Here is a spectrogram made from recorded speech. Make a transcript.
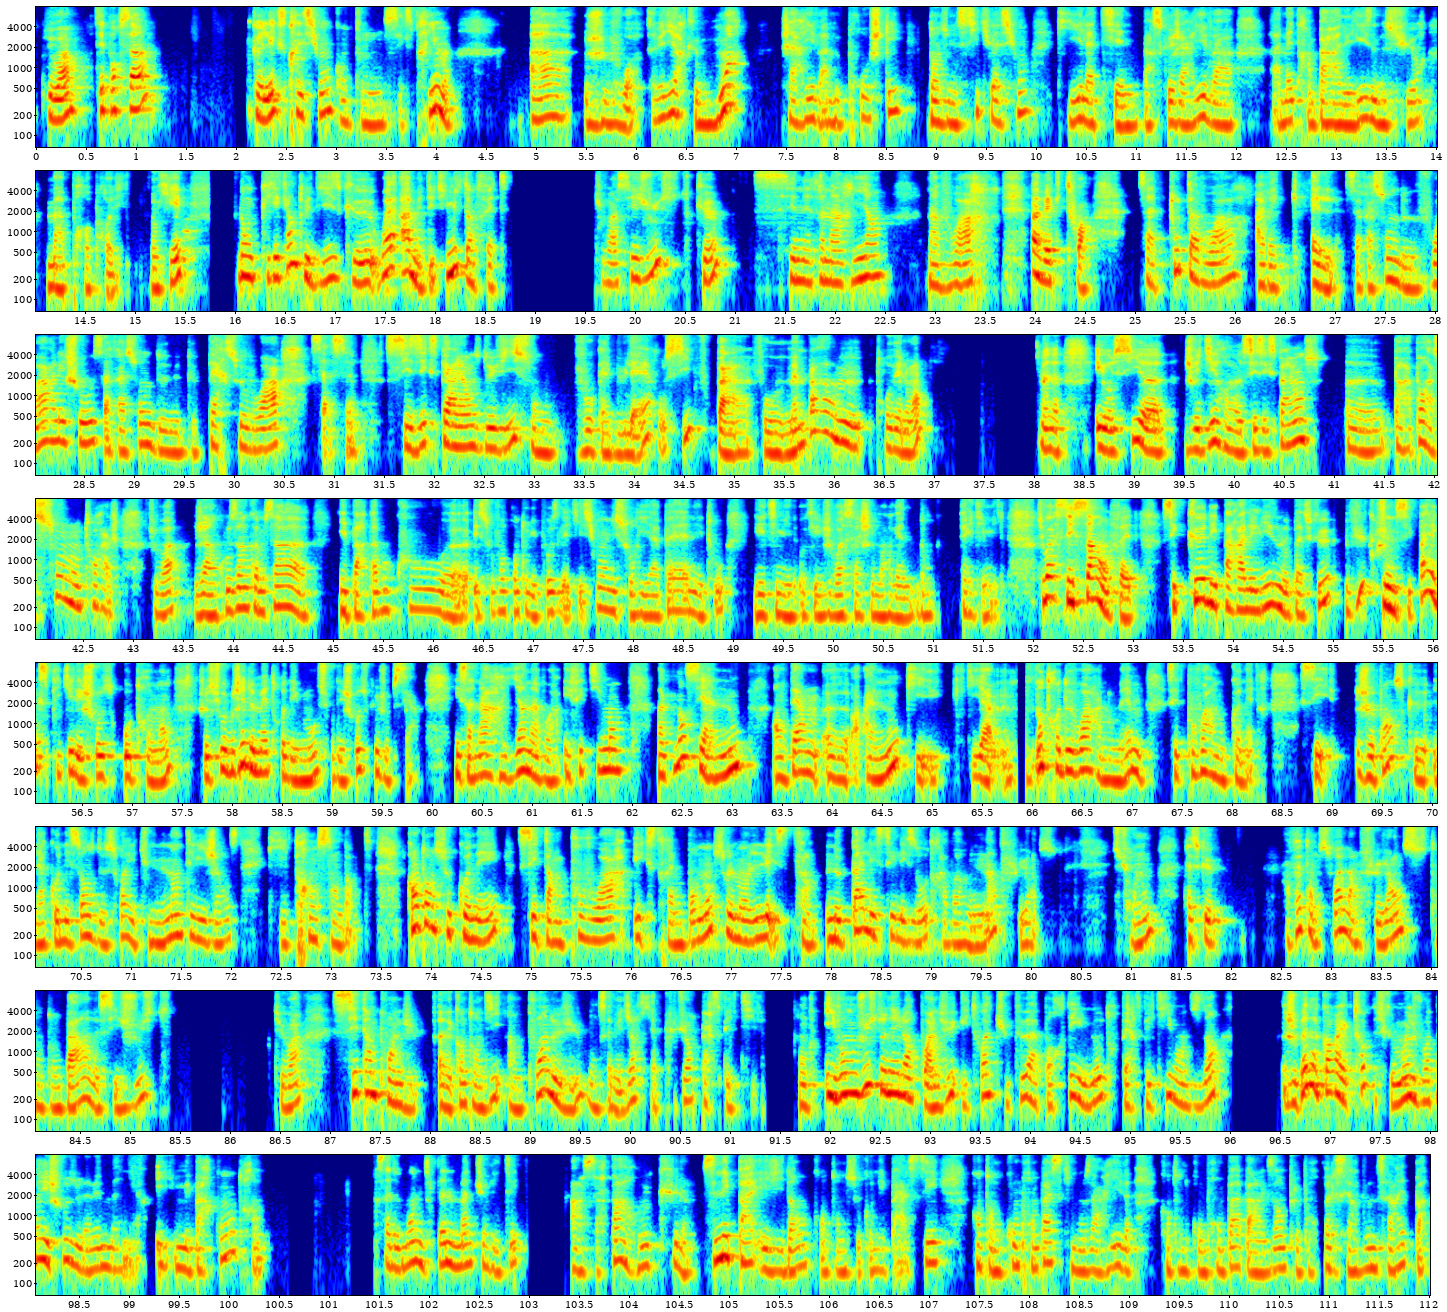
Tu vois, c'est pour ça que l'expression, quand on s'exprime, à je vois, ça veut dire que moi, j'arrive à me projeter dans une situation qui est la tienne, parce que j'arrive à, mettre un parallélisme sur ma propre vie. OK? Donc, quelqu'un te dise que, ouais, ah, mais t'es timide en fait. Tu vois, c'est juste que ça n'a rien à voir avec toi. Ça a tout à voir avec elle, sa façon de voir les choses, sa façon de, percevoir, ses expériences de vie, son vocabulaire aussi. Il ne faut même pas hum, trouver loin. Euh, et aussi, euh, je vais dire, euh, ses expériences par rapport à son entourage. Tu vois, j'ai un cousin comme ça, il part pas beaucoup et souvent quand on lui pose les questions, il sourit à peine et tout. Il est timide. Ok, je vois ça chez Morgan. Donc, Tu vois, c'est ça en fait. C'est que des parallélismes parce que vu que je ne sais pas expliquer les choses autrement, je suis obligée de mettre des mots sur des choses que j'observe. Et ça n'a rien à voir. Effectivement, maintenant, c'est à nous, en termes, euh, à nous qui, qui a notre devoir à nous-mêmes, c'est de pouvoir nous connaître. C'est je pense que la connaissance de soi est une intelligence qui est transcendante. Quand on se connaît, c'est un pouvoir extrême pour non seulement enfin, ne pas laisser les autres avoir une influence sur nous. Parce que, en fait, en soi, l'influence dont on parle, c'est juste, tu vois, c'est un point de vue. Euh, quand on dit un point de vue, donc ça veut dire qu'il y a plusieurs perspectives. Donc, ils vont juste donner leur point de vue et toi, tu peux apporter une autre perspective en disant, je ne suis pas d'accord avec toi parce que moi, je ne vois pas les choses de la même manière. Mais par contre, ça demande une certaine maturité un certain recul. Ce n'est pas évident quand on ne se connaît pas assez, quand on ne comprend pas ce qui nous arrive, quand on ne comprend pas, par exemple, pourquoi le cerveau ne s'arrête pas.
